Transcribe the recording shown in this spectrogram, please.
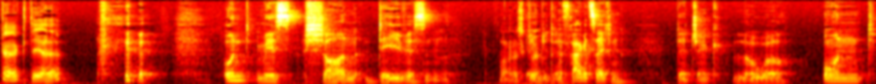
Charaktere. und Miss Sean Davison. Alles klar. Eben die drei Fragezeichen. Der Jack Lowell. Und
